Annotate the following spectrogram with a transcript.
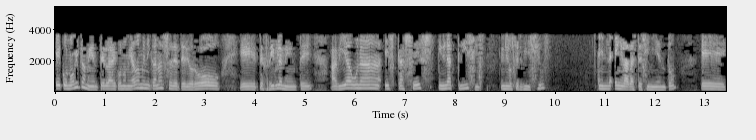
económicamente, la economía dominicana se deterioró eh, terriblemente, había una escasez y una crisis en los servicios, en, el abastecimiento. Eh,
